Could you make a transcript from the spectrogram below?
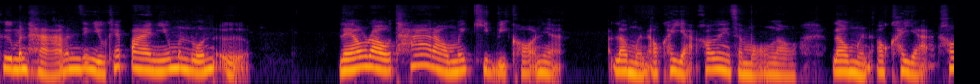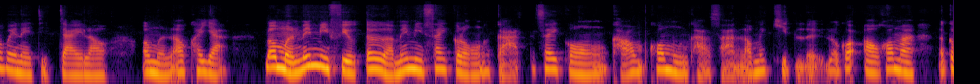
คือมันหามันยังอยู่แค่ปลายนิ้วมันล้นเออแล้วเราถ้าเราไม่คิดวิเคราะห์เนี่ย เราเหมือนเอาขยะเข้าในสมองเรา เราเหมือนเอาขยะเข้าไปในจิตใจเราเราเหมือนเอาขยะ เราเหมือนไม่มีฟิลเตอร์ไม่มีไส้กรองอากาศ ไส้กรองข่าวข้อมูลข่าวสารเราไม่คิดเลยเราก็เอาเข้ามา แล้วก็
